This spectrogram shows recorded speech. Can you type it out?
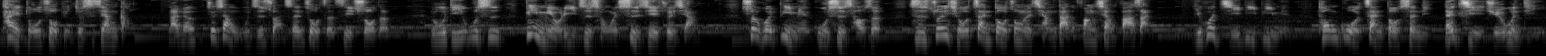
太多作品就是这样搞。然而，就像无职转生作者自己说的，鲁迪乌斯并没有立志成为世界最强，所以会避免故事朝着只追求战斗中的强大的方向发展，也会极力避免通过战斗胜利来解决问题。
